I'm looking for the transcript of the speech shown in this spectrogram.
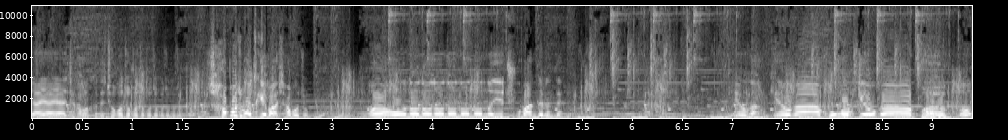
야야야 잠깐만 근데 저거 저거 저거 저거 저거 샤보 좀 어떻게 해봐 샤보 좀어어노노노노노노노 얘 죽으면 안 되는데. 깨워가 깨워가 공업 깨워가 벅어.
